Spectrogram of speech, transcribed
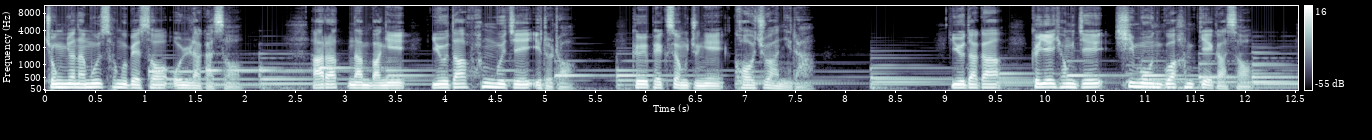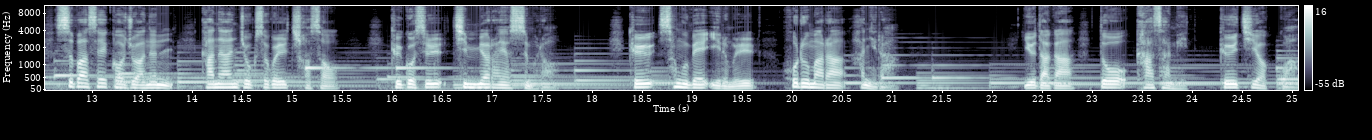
종려나무 성읍에서 올라가서 아랏 남방의 유다 황무지에 이르러 그 백성 중에 거주하니라. 유다가 그의 형제 시므온과 함께 가서 스밧에 거주하는 가나안 족속을 쳐서 그곳을 진멸하였으므로 그 성읍의 이름을 호르마라 하니라. 유다가 또 가사 및 그 지역과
